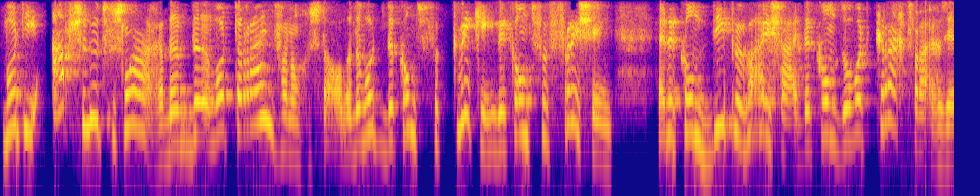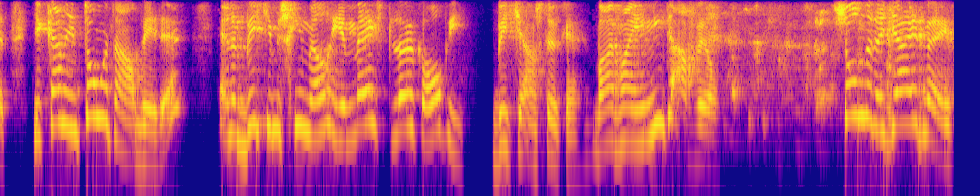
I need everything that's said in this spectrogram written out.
wordt hij absoluut verslagen. Er, er wordt terrein van hem gestolen. Er, wordt, er komt verkwikking, er komt verfrissing. En er komt diepe wijsheid, er, komt, wordt kracht vrijgezet. Je kan in tongentaal bidden. En dan bid je misschien wel je meest leuke hobby. Bid je aan stukken. Waarvan je niet af wil. Zonder dat jij het weet.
